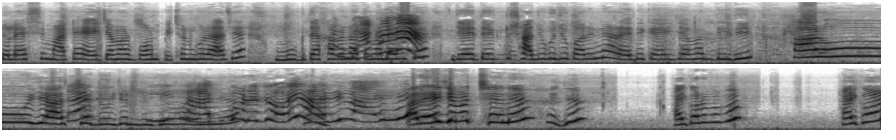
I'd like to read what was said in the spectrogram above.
চলে এসেছি মাঠে। এই যে আমার বোন পিছন ঘুরে আছে মুখ দেখাবে না তোমাদেরকে। যেহেতু একটু সাজুগুজু করেনি আর এদিকে এই যে আমার দিদি। আর যে আসছে দুইজন নিয়ে। আর এই যে আমার ছেলে এই যে হাই করো বাবু হাই কর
